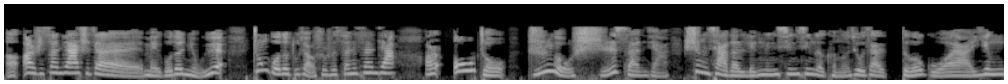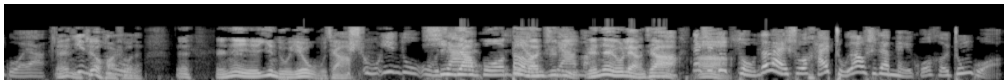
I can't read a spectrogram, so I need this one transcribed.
呃，二十三家是在美国的纽约，中国的独角兽是三十三家，而欧洲只有十三家，剩下的零零星星的可能就在德国呀、英国呀。哎，你这话说的，呃，人家印度也有五家，是五印度五家，新加坡弹丸之地人家有两家啊，但是就啊总的来说，还主要是在美国和中国。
